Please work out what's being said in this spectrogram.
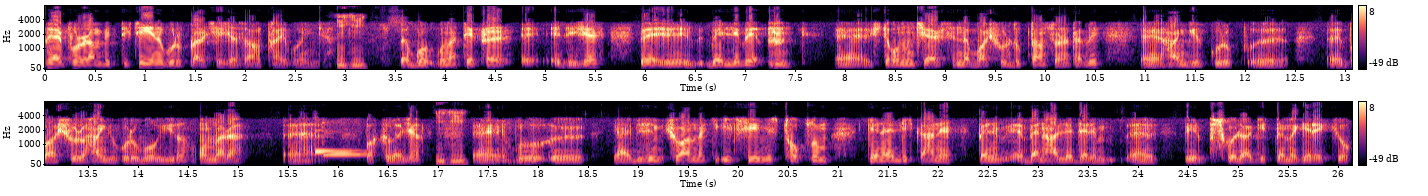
her program bittikçe yeni gruplar açacağız 6 ay boyunca. Hı hı. Ve bu, buna tekrar e, edeceğiz ve e, belli bir e, işte onun içerisinde başvurduktan sonra tabii e, hangi grup e, başvuru hangi gruba uyuyor onlara e, bakılacak. hı. E, bu e, yani bizim şu andaki ilk şeyimiz toplum genellikle hani benim ben hallederim e, bir psikoloğa gitmeme gerek yok.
